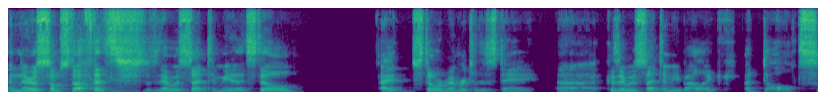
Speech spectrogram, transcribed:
and there's some stuff that's that was said to me that still I still remember to this day Uh, because uh, it was said to me by like adults,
